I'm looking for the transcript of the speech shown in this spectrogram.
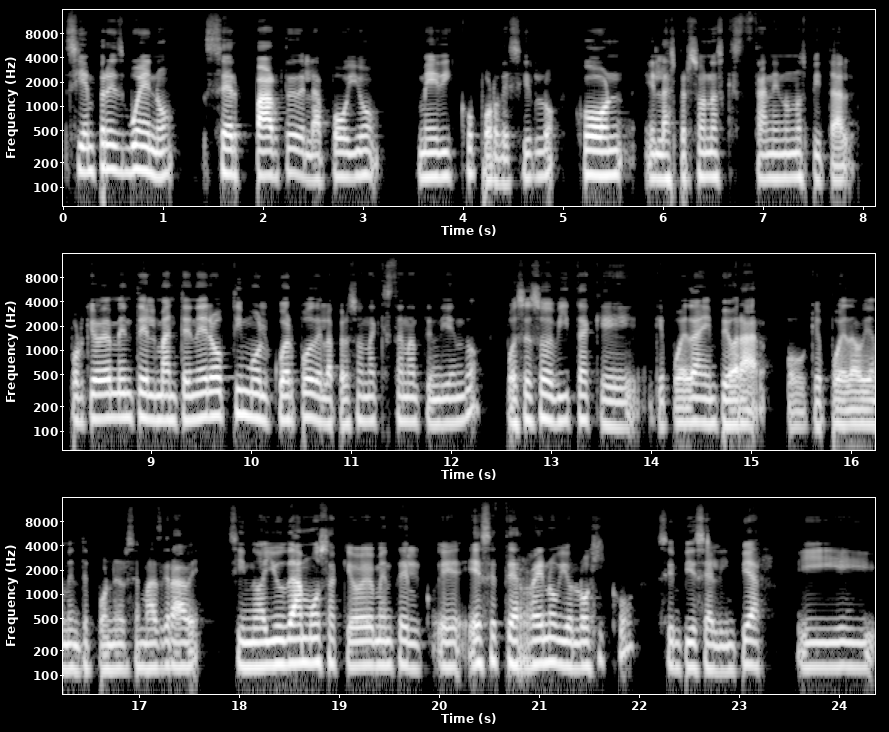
siempre es bueno ser parte del apoyo médico, por decirlo, con eh, las personas que están en un hospital, porque obviamente el mantener óptimo el cuerpo de la persona que están atendiendo, pues eso evita que, que pueda empeorar que pueda obviamente ponerse más grave, sino ayudamos a que obviamente eh, ese terreno biológico se empiece a limpiar. Y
